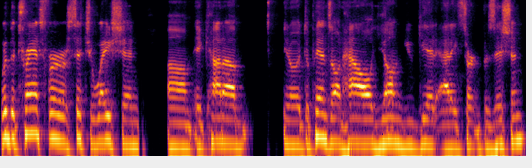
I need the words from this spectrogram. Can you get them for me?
with the transfer situation. Um, it kind of you know it depends on how young you get at a certain position.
